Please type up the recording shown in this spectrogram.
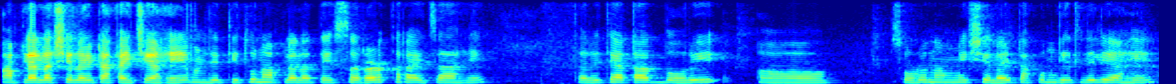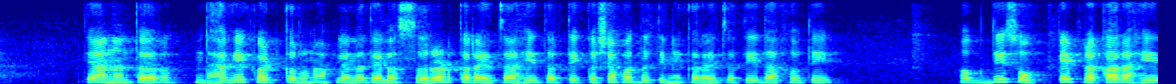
आपल्याला शिलाई टाकायची आहे. म्हणजे तिथून आपल्याला ते सरळ करायचं आहे. तर इथे आता दोरी सोडून आम्ही शिलाई टाकून घेतलेली आहे. त्यानंतर धागे कट करून आपल्याला त्याला सरळ करायचं आहे. तर ते कशा पद्धतीने करायचं ते दाखवते. अगदी सोपे प्रकार आहेत.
